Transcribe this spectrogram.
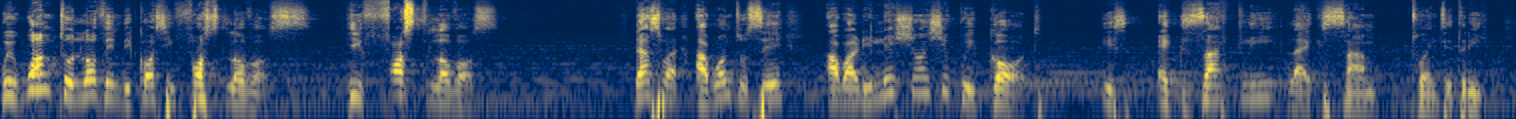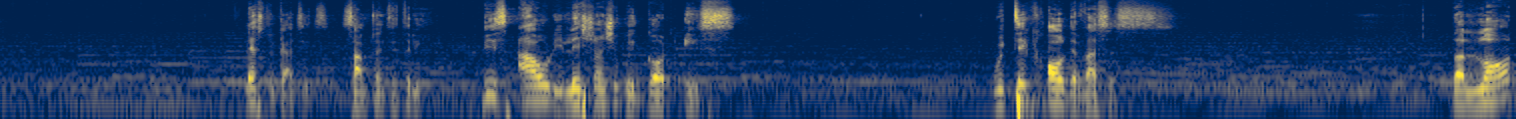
we want to love Him because He first loves us. He first loves us. That's why I want to say our relationship with God is exactly like Psalm 23. Let's look at it. Psalm 23. This is how relationship with God is. We take all the verses. The Lord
